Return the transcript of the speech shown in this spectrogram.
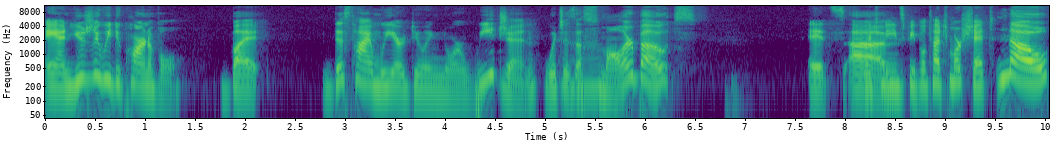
and usually we do Carnival, but this time we are doing Norwegian, which is Ah. a smaller boats. It's uh, Which means people touch more shit. no,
